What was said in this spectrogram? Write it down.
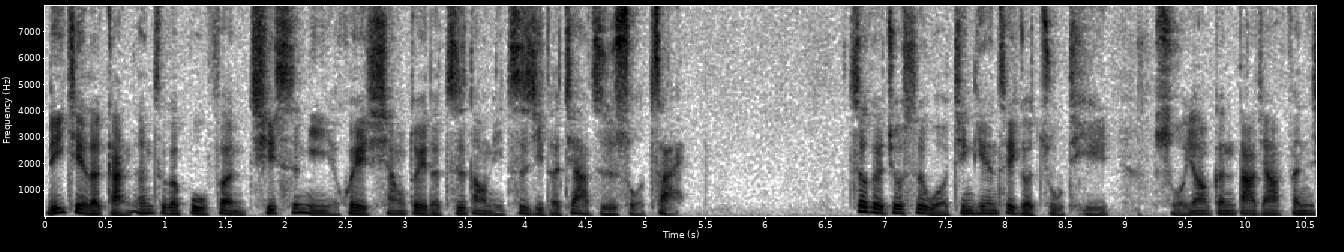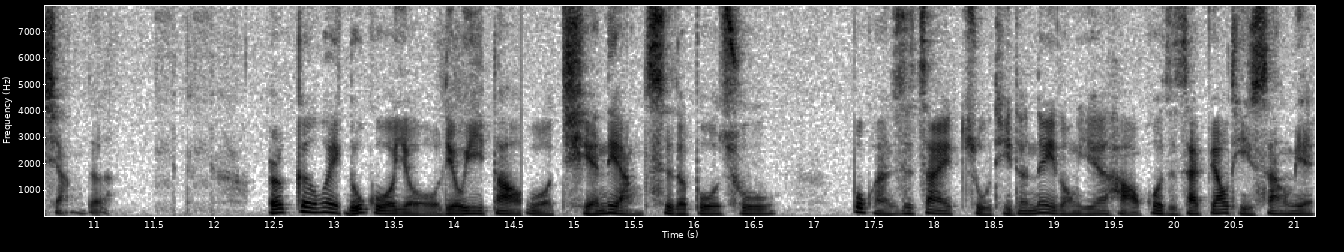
理解了感恩这个部分，其实你也会相对的知道你自己的价值所在。这个就是我今天这个主题所要跟大家分享的。而各位如果有留意到我前两次的播出，不管是在主题的内容也好，或者在标题上面，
